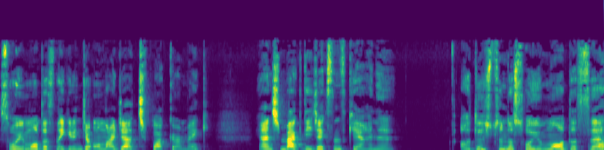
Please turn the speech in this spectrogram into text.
soyunma odasına girince onlarca çıplak görmek. Yani şimdi belki diyeceksiniz ki hani adı üstünde soyunma odası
